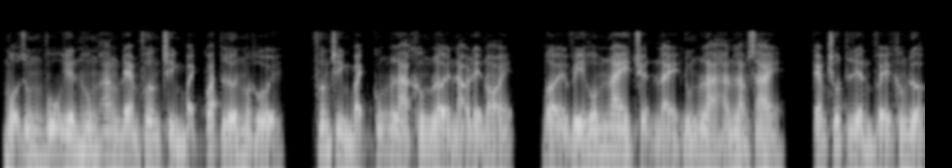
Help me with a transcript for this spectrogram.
mộ dung vũ yến hung hăng đem phương trình bạch quát lớn một hồi. Phương trình bạch cũng là không lời nào để nói, bởi vì hôm nay chuyện này đúng là hắn làm sai, kém chút liền về không được.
